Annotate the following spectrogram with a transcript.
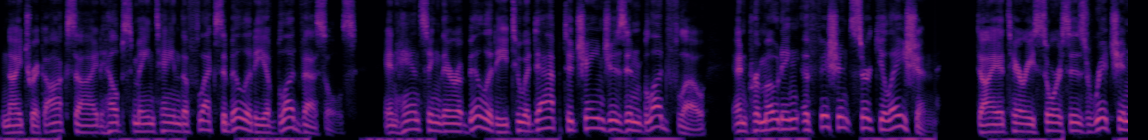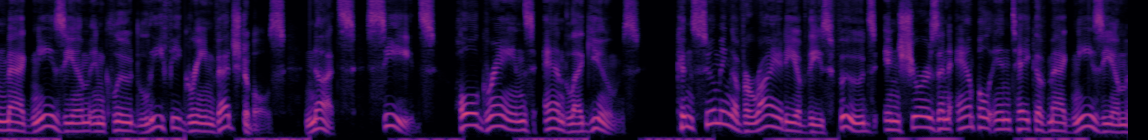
Nitric oxide helps maintain the flexibility of blood vessels, enhancing their ability to adapt to changes in blood flow and promoting efficient circulation. Dietary sources rich in magnesium include leafy green vegetables, nuts, seeds, whole grains, and legumes. Consuming a variety of these foods ensures an ample intake of magnesium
